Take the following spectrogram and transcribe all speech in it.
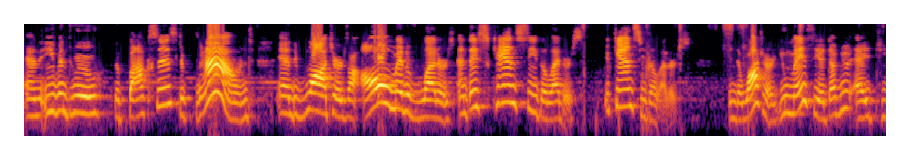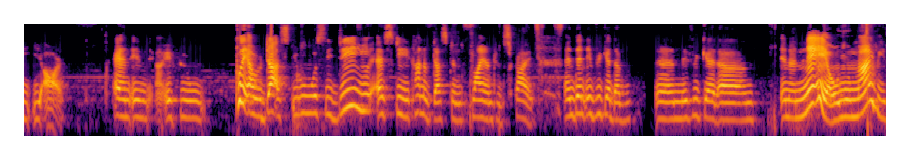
and even through the boxes, the ground, and the waters are all made of letters, and they can't see the letters. You can't see the letters. In the water, you may see a W A T E R, and in uh, if you put out dust, you will see D U S D kind of dust and fly into the sky. And then if you get a and if you get um in a nail, you might be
